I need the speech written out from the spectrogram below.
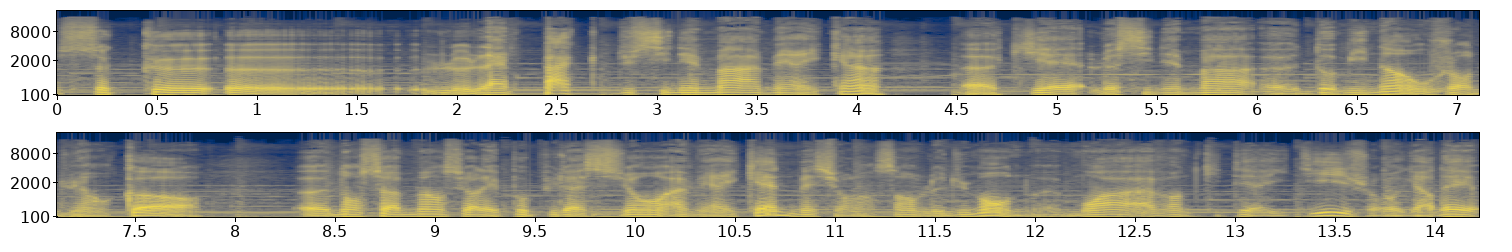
ce que euh, l'impact du cinéma américain, euh, qui est le cinéma euh, dominant aujourd'hui encore, euh, non seulement sur les populations américaines, mais sur l'ensemble du monde. Moi, avant de quitter Haïti, je regardais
